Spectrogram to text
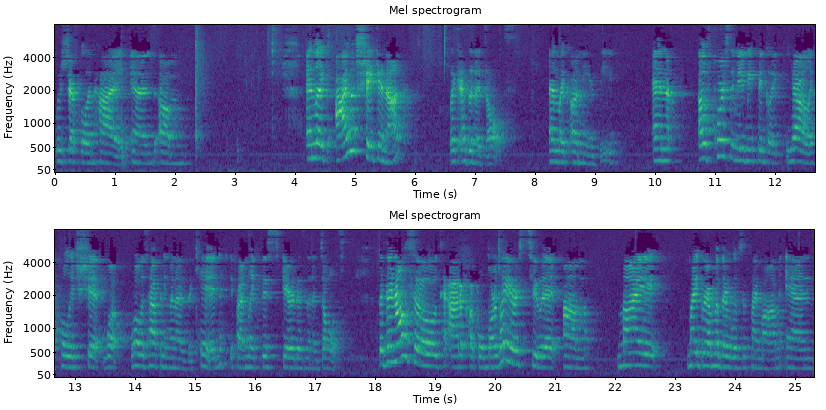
was Jekyll and Hyde. And um and like I was shaken up like as an adult and like uneasy. And of course it made me think like, yeah, like holy shit, what what was happening when I was a kid if I'm like this scared as an adult. But then also to add a couple more layers to it, um, my my grandmother lives with my mom and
